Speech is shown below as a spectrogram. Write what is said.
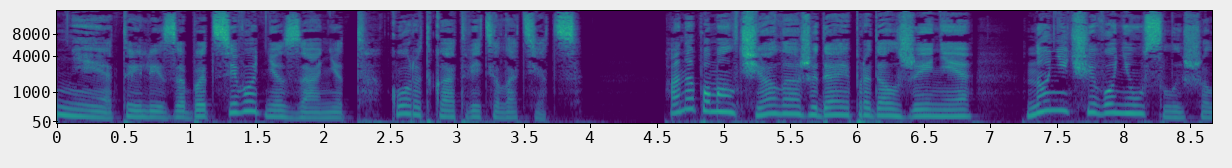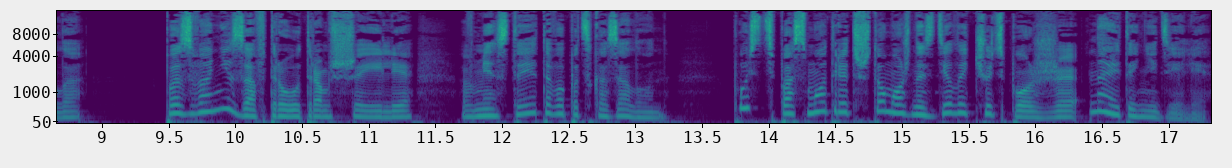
«Нет, Элизабет сегодня занят», — коротко ответил отец. Она помолчала, ожидая продолжения, но ничего не услышала — «Позвони завтра утром Шейли», — вместо этого подсказал он. «Пусть посмотрит, что можно сделать чуть позже, на этой неделе».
